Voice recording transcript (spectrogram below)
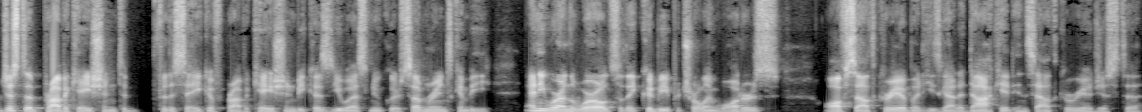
just a provocation to for the sake of provocation because U.S. nuclear submarines can be anywhere in the world. So they could be patrolling waters off South Korea, but he's got a docket in South Korea just to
